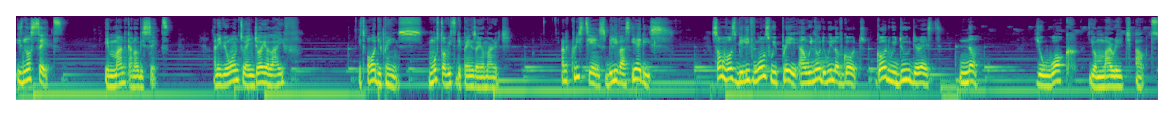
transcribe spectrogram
is not set, a man cannot be set. And if you want to enjoy your life, it all depends. Most of it depends on your marriage. And Christians, believers, hear this. Some of us believe once we pray and we know the will of God, God will do the rest. No. You work your marriage out.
